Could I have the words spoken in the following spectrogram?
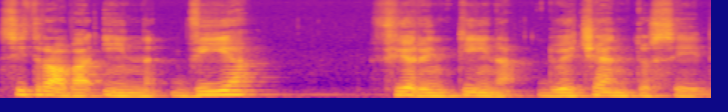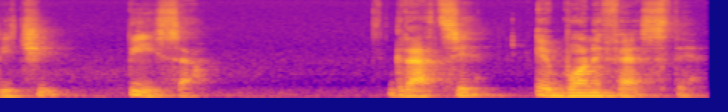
si trova in via Fiorentina 216 Pisa. Grazie e buone feste.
